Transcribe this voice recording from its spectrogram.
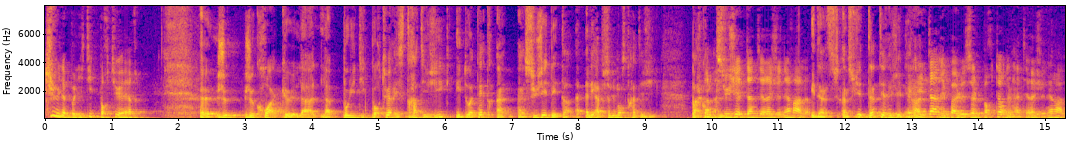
tue la politique portuaire? Euh, je, crois que la, politique portuaire est stratégique et doit être un, sujet d'État. Elle est absolument stratégique. Par contre, un sujet d'intérêt général. Et un, sujet d'intérêt général. L'État n'est pas le seul porteur de l'intérêt général.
